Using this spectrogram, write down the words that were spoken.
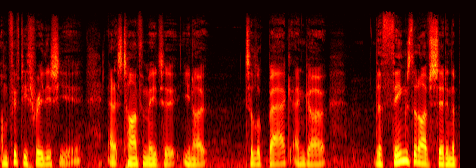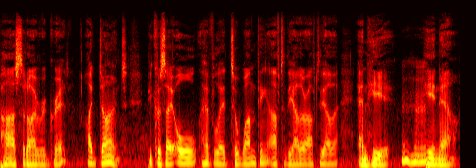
I'm 53 this year, and it's time for me to, you know, to look back and go, the things that I've said in the past that I regret, I don't, because they all have led to one thing after the other after the other, and here, Mm-hmm. here now.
